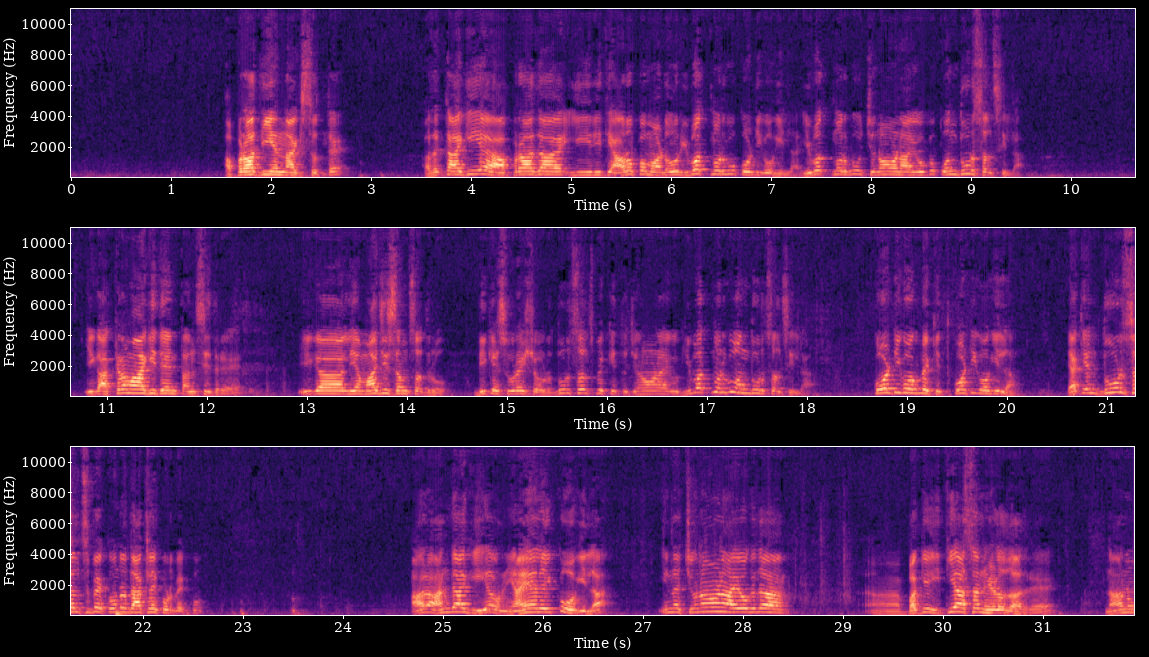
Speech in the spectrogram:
ಅಪರಾಧಿಯನ್ನಾಗಿಸುತ್ತೆ. ಅದಕ್ಕಾಗಿಯೇ ಅಪರಾಧ ಈ ರೀತಿ ಆರೋಪ ಮಾಡೋರು ಇವತ್ತಿನವರೆಗೂ ಕೋರ್ಟಿಗೆ ಹೋಗಿಲ್ಲ. ಇವತ್ತಿನವರೆಗೂ ಚುನಾವಣಾ ಆಯೋಗಕ್ಕೆ ಒಂದು ದೂರು ಸಲ್ಲಿಸಿಲ್ಲ. ಈಗ ಅಕ್ರಮ ಆಗಿದೆ ಅಂತ ಅನ್ಸಿದ್ರೆ ಈಗ ಅಲ್ಲಿಯ ಮಾಜಿ ಸಂಸದರು ಡಿ ಕೆ ಸುರೇಶ್ ಅವರು ದೂರು ಸಲ್ಲಿಸಬೇಕಿತ್ತು. ಚುನಾವಣಾ ಆಯೋಗಕ್ಕೆ ಇವತ್ತಿನವರೆಗೂ ಒಂದು ದೂರು ಸಲ್ಲಿಸಿಲ್ಲ. ಕೋರ್ಟಿಗೆ ಹೋಗ್ಬೇಕಿತ್ತು, ಕೋರ್ಟಿಗೆ ಹೋಗಿಲ್ಲ. ಯಾಕೆಂದ್ರೆ ದೂರು ಸಲ್ಲಿಸಬೇಕು ಅಂದ್ರೆ ದಾಖಲೆ ಕೊಡಬೇಕು. ಹಂಗಾಗಿ ಅವ್ರು ನ್ಯಾಯಾಲಯಕ್ಕೂ ಹೋಗಿಲ್ಲ. ಇನ್ನು ಚುನಾವಣಾ ಆಯೋಗದ ಬಗ್ಗೆ ಇತಿಹಾಸನ ಹೇಳೋದಾದರೆ, ನಾನು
